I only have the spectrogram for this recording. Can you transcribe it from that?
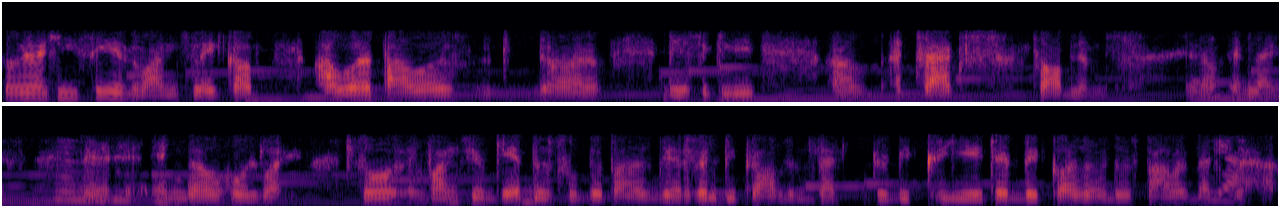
So uh, he says once like uh, our powers uh, basically uh, attracts problems, you know, in life, Mhm. uh, in the whole world. So once you get those superpowers, there will be problems that will be created because of those powers that you Yeah. have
